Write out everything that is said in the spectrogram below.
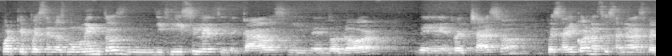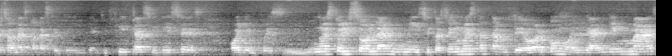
porque pues en los momentos difíciles y de caos y de dolor, de rechazo, pues ahí conoces a nuevas personas con las que te identificas y dices, oye, pues no estoy sola, mi situación no está tan peor como el de alguien más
